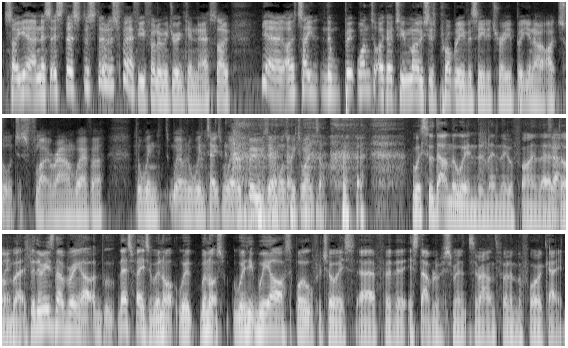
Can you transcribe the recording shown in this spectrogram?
So yeah, and there's there's, there's, there's still there's a fair few Fulham drink in there. So yeah, I'd say the bit one I go to most is probably the Cedar Tree, but you know I'd sort of just float around wherever the wind wherever the wind takes me, wherever booze it wants me to enter. whistle down the wind and then you'll find there Exactly. Don Betts. But the reason I bring it up, let's face it, we're not we're, we're not we, we are spoiled for choice uh, for the establishments around Fulham before a game.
